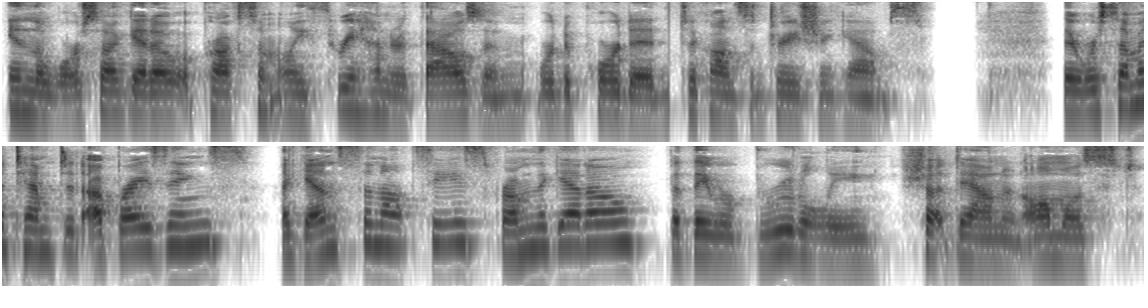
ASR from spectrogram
in the Warsaw Ghetto, approximately 300,000 were deported to concentration camps. There were some attempted uprisings against the Nazis from the ghetto, but they were brutally shut down and almost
